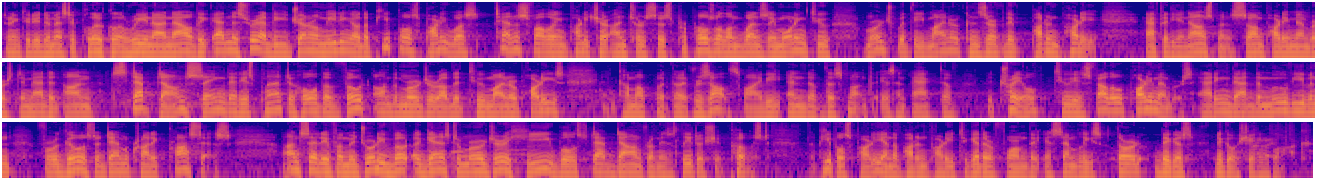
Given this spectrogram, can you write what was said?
Turning to the domestic political arena now, the atmosphere at the general meeting of the People's Party was tense following Party Chair Ahn Cheol-soo's proposal on Wednesday morning to merge with the minor conservative Bareun Party. After the announcement, some party members demanded Ahn step down, saying that his plan to hold a vote on the merger of the two minor parties and come up with the results by the end of this month is an act of betrayal to his fellow party members, adding that the move even foregoes the democratic process. Ahn said if a majority vote against a merger, he will step down from his leadership post. The People's Party and the Bareun Party together form the Assembly's third biggest negotiating bloc.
